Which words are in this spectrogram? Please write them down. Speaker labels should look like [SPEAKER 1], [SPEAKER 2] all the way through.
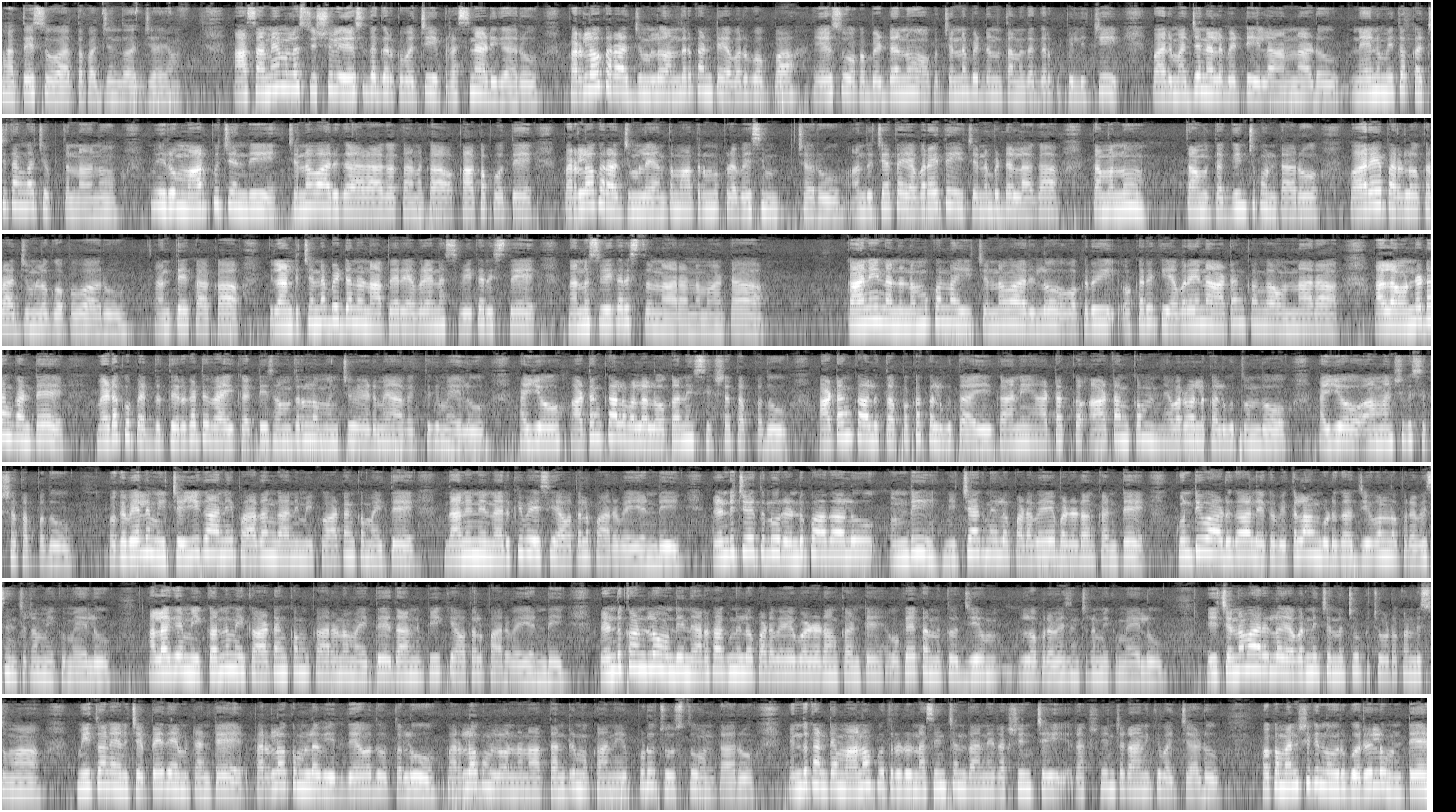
[SPEAKER 1] మతే వార్త పద్దెనిమిదో అధ్యాయం. ఆ సమయంలో శిష్యులు యేసు దగ్గరకు వచ్చి ఈ ప్రశ్న అడిగారు. పరలోక రాజ్యంలో అందరికంటే ఎవరు గొప్ప? యేసు ఒక బిడ్డను ఒక చిన్న బిడ్డను తన దగ్గరకు పిలిచి వారి మధ్య నిలబెట్టి ఇలా అన్నాడు. నేను మీతో ఖచ్చితంగా చెప్తున్నాను. మీరు మార్పు చెంది చిన్నవారిగా రాగా కనుక కాకపోతే పరలోక రాజ్యంలో ఎంత మాత్రము ప్రవేశించరు. అందుచేత ఎవరైతే ఈ చిన్న బిడ్డలాగా తమను తాము తగ్గించుకుంటారో వారే పరలోక రాజ్యంలో గొప్పవారు. అంతేకాక ఇలాంటి చిన్న బిడ్డను నా పేరు ఎవరైనా స్వీకరిస్తే నన్ను స్వీకరిస్తున్నారన్నమాట. కానీ నన్ను నమ్ముకున్న ఈ చిన్నవారిలో ఒకరి ఒకరికి ఎవరైనా ఆటంకంగా ఉన్నారా? అలా ఉండటం కంటే మెడకు పెద్ద తిరగటి రాయి కట్టి సముద్రంలో ముంచివేయడమే ఆ వ్యక్తికి మేలు. అయ్యో ఆటంకాల వల్ల లోకానికి శిక్ష తప్పదు. ఆటంకాలు తప్పక కలుగుతాయి కానీ ఆటంక ఆటంకం ఎవరి వల్ల కలుగుతుందో? అయ్యో ఆ మనిషికి శిక్ష తప్పదు. ఒకవేళ మీ చెయ్యి కానీ పాదం కానీ మీకు ఆటంకమైతే దానిని నరికివేసి అవతల పారవేయండి. రెండు చేతులు రెండు పాదాలు ఉండి నిత్యాగ్నిలో పడవేయబడడం కంటే కుంటివాడుగా లేక వికలాంగుడుగా జీవనంలో ప్రవేశించడం మీకు మేలు. అలాగే మీ కన్ను మీకు ఆటంకం కారణమైతే దాన్ని పీకి అవతల పారవేయండి. రెండు కన్నులో ఉండి నరకాగ్నిలో పడవేయబడడం కంటే ఒకే కన్నుతో జీవంలో ప్రవేశించడం మీకు మేలు. ఈ చిన్నవారిలో ఎవరిని చిన్నచూపు చూడకండి సుమా. మీతో నేను చెప్పేది ఏమిటంటే పరలోకంలో వీరి దేవదూతలు పరలోకంలో ఉన్న నా తండ్రి ముఖాన్ని ఎప్పుడూ చూస్తూ ఉంటారు. ఎందుకంటే మానవపుత్రుడు నశించిన దాన్ని రక్షించే రక్షించడానికి వచ్చాడు. ఒక మనిషికి నూరు గొర్రెలు ఉంటే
